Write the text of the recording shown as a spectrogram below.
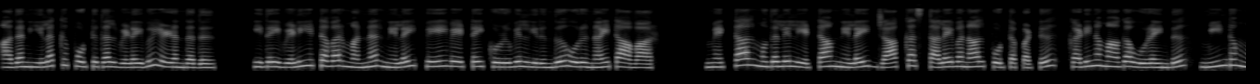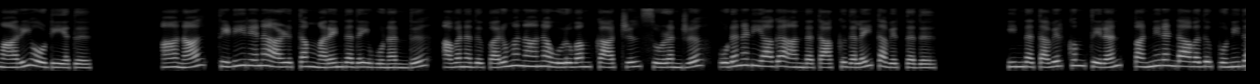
அதன் இலக்கு பூட்டுதல் விளைவு இழந்தது. இதை வெளியிட்டவர் மன்னர் நிலை பேய்வேட்டை குழுவில் இருந்து ஒரு நைட் ஆவார். மெட்டால் முதலில் எட்டாம் நிலை ஜாக்கஸ் தலைவனால் பூட்டப்பட்டு கடினமாக உறைந்து மீண்டும் மாறி ஓடியது. ஆனால் திடீரென அழுத்தம் மறைந்ததை உணர்ந்து அவனது பருமனான உருவம் காற்றில் சுழன்று உடனடியாக அந்த தாக்குதலை தவிர்த்தது. இந்த தவிர்க்கும் திறன் பன்னிரண்டாவது புனித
